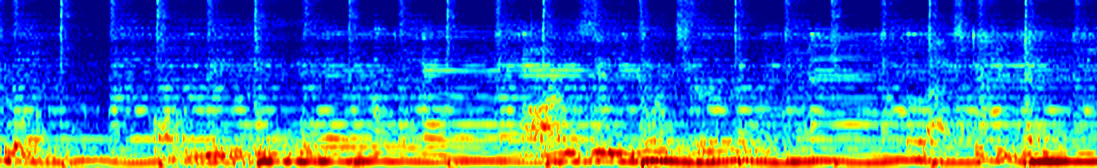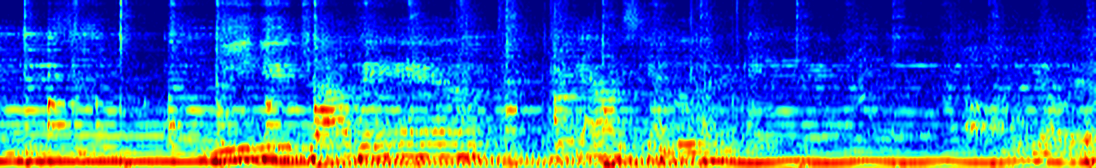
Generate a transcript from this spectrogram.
To all of me. Arms in orchard, the last picking pennies. Me and you driving down Scandalake. Oh, out there.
